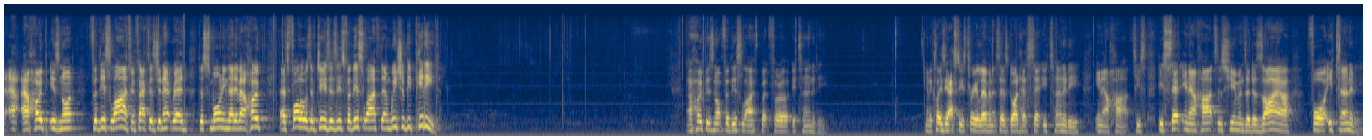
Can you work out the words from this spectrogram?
Our, our hope is not for this life. In fact, as Jeanette read this morning, that if our hope as followers of Jesus is for this life, then we should be pitied. Our hope is not for this life, but for eternity. In Ecclesiastes 3:11 it says God has set eternity in our hearts. He's, he's set in our hearts as humans a desire for eternity.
